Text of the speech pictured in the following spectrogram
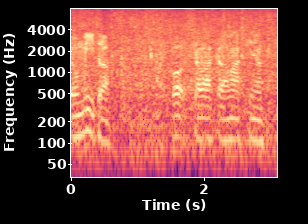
C'è un mitra. Porca vacca la macchina.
